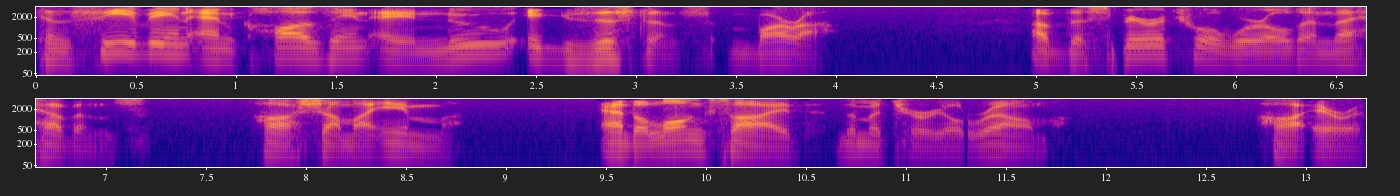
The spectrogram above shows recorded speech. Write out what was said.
conceiving and causing a new existence, Bara, of the spiritual world and the heavens, Ha-Shamaim, and alongside the material realm, Ha-Eretz.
